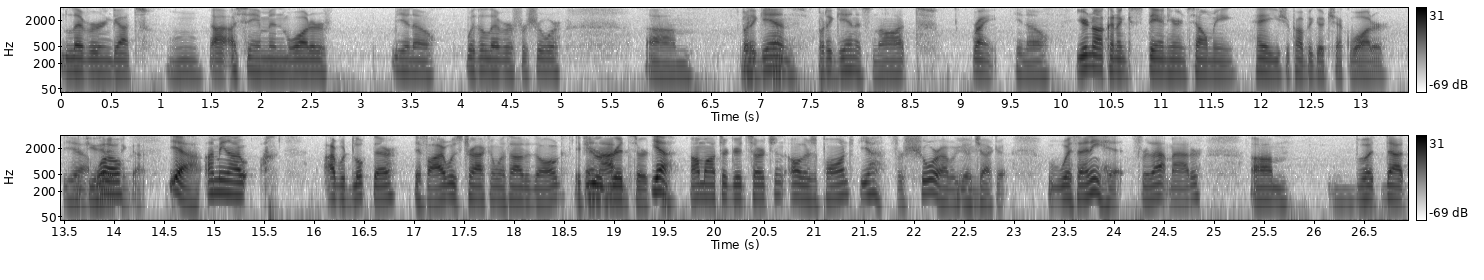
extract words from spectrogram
liver and guts. Mm. I, I see him in water, you know, with a liver for sure. Um, but Makes again, sense. but again, it's not, Right. you know. You're not gonna stand here and tell me, hey, you should probably go check water. Yeah. If you well, hit it in the gut. yeah. I mean, I, I would look there if I was tracking without a dog. If you were I- grid searching. Yeah, I'm out there grid searching. Oh, there's a pond. Yeah, for sure, I would go Mm. check it with any hit, for that matter. Um, but that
